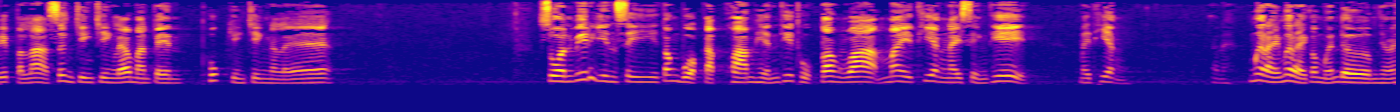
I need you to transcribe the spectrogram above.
วิปลาสซึ่งจริง ๆ แล้วมันเป็นทุกข์จริงๆนั่นแหละส่วนวิริยินทรีย์ต้องบวกกับความเห็นที่ถูกต้องว่าไม่เที่ยงในสิ่งที่ไม่เที่ยงนะเมื่อไรเมื่อไรก็เหมือนเดิมใช่ไหม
